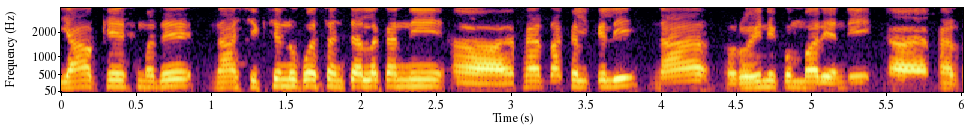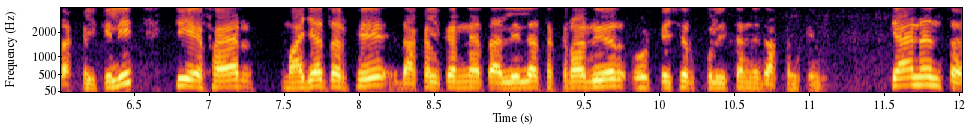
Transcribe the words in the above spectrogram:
या केसमध्ये ना शिक्षण उपसंचालकांनी एफ आय आर दाखल केली ना रोहिणी कुंभार यांनी एफ आय आर दाखल केली. ती एफ आय आर माझ्यातर्फे दाखल करण्यात आलेल्या तक्रारीवर होटकेश्वर पोलिसांनी दाखल केली. त्यानंतर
